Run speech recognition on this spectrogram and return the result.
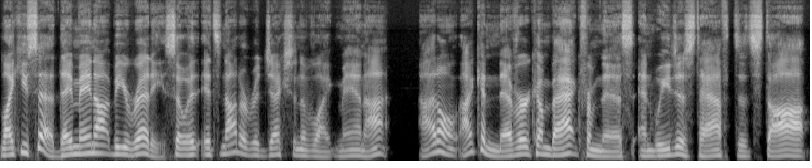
like you said, they may not be ready. So it, it's not a rejection of like, man, I I don't I can never come back from this and we just have to stop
